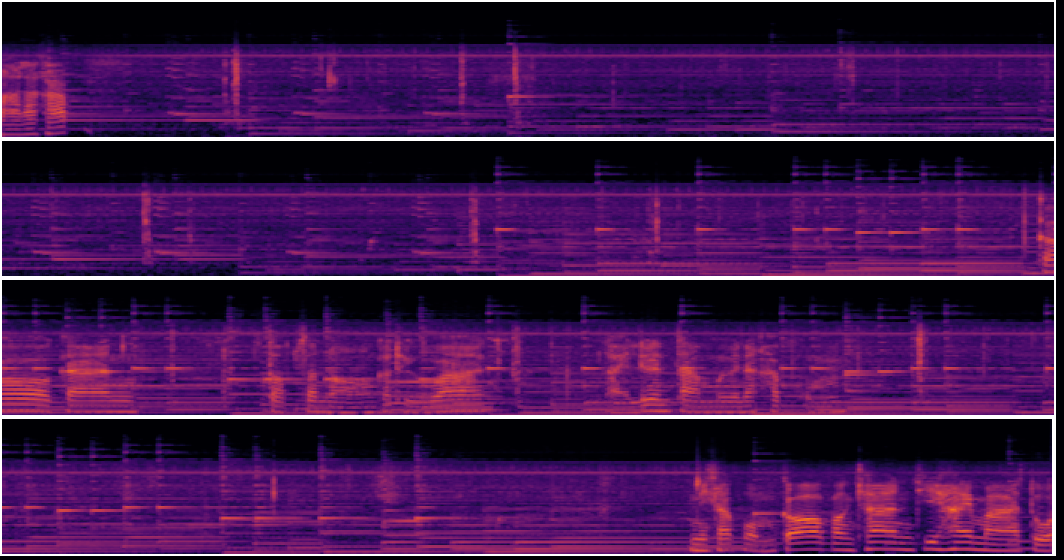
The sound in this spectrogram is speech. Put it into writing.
มาแล้วครับ การตอบสนองก็ถือว่าไหลเลื่อนตามมือนะครับผม นี่ครับผมก็ฟังก์ชันที่ให้มาตัว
